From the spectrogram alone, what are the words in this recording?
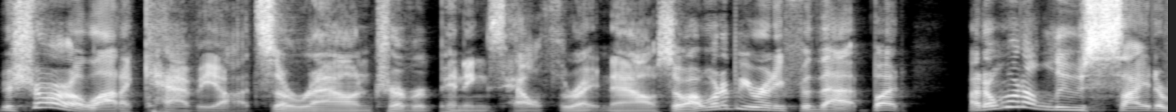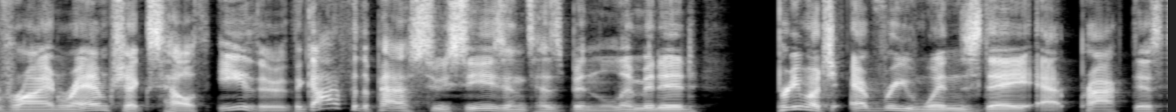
There sure are a lot of caveats around Trevor Penning's health right now, so I want to be ready for that. But I don't want to lose sight of Ryan Ramczyk's health either. The guy for the past two seasons has been limited pretty much every Wednesday at practice.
